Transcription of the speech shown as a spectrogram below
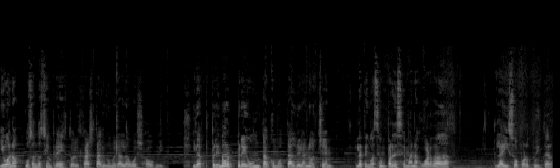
y bueno, usando siempre esto, el hashtag numeral la huella ovni. Y la primera pregunta como tal de la noche la tengo hace un par de semanas guardada, la hizo por Twitter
